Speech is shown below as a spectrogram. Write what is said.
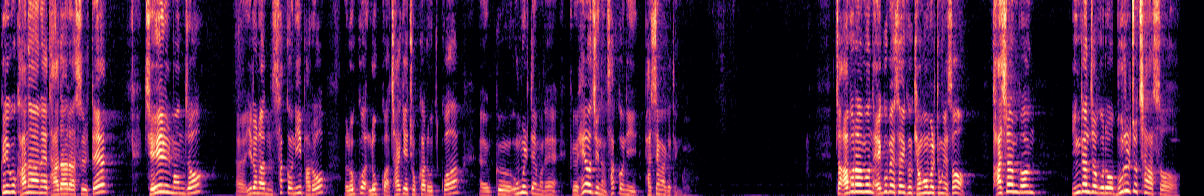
그리고 가나안에 다다랐을 때 제일 먼저 일어난 사건이 바로 롯과, 롯과 자기의 조카 롯과 그 우물 때문에 그 헤어지는 사건이 발생하게 된 거예요. 자, 아브라함은 애굽에서의 그 경험을 통해서 다시 한번 인간적으로 물을 쫓아와서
